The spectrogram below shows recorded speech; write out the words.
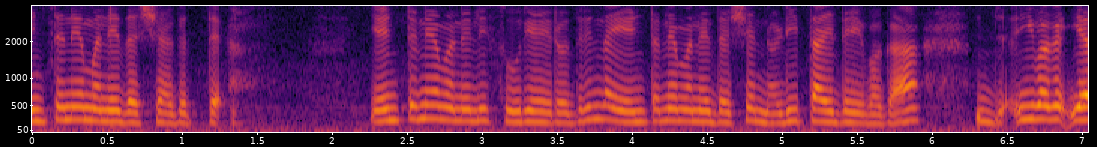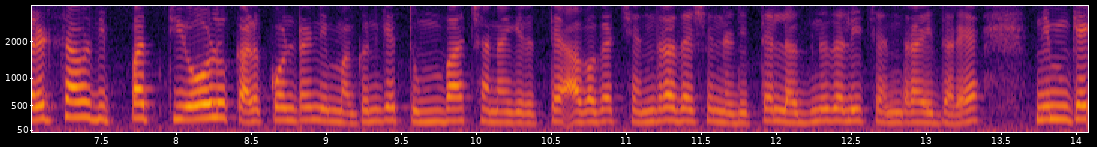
ಎಂಟನೇ ಮನೆ ದಶೆ ಆಗುತ್ತೆ. ಎಂಟನೇ ಮನೇಲಿ ಸೂರ್ಯ ಇರೋದ್ರಿಂದ ಎಂಟನೇ ಮನೆ ದಶೆ ನಡೀತಾ ಇದೆ ಇವಾಗ. ಇವಾಗ ಎರಡು ಸಾವಿರದ ಇಪ್ಪತ್ತೇಳು ಕಳ್ಕೊಂಡ್ರೆ ನಿಮ್ಮ ಮಗನಿಗೆ ತುಂಬ ಚೆನ್ನಾಗಿರುತ್ತೆ. ಆವಾಗ ಚಂದ್ರ ದಶೆ ನಡೀತೆ, ಲಗ್ನದಲ್ಲಿ ಚಂದ್ರ ಇದ್ದಾರೆ ನಿಮಗೆ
